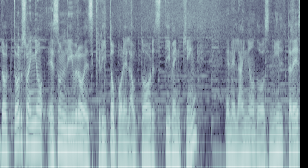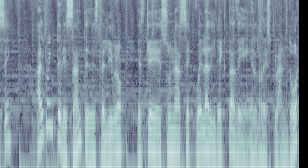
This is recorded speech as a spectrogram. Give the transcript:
Doctor Sueño es un libro escrito por el autor Stephen King en el año 2013. Algo interesante de este libro es que es una secuela directa de El Resplandor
